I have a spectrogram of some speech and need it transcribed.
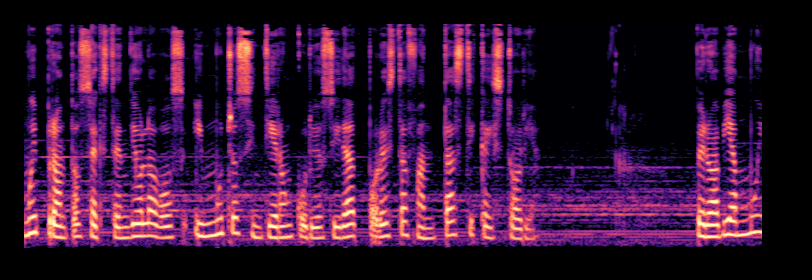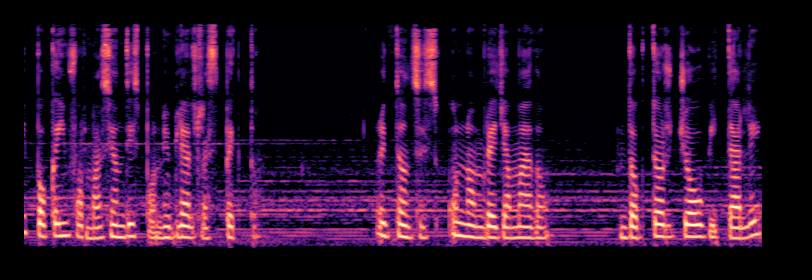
Muy pronto se extendió la voz y muchos sintieron curiosidad por esta fantástica historia, pero había muy poca información disponible al respecto entonces, un hombre llamado Dr. Joe Vitale,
